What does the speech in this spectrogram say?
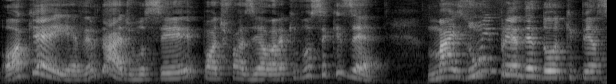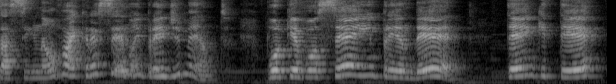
Ok, é verdade, você pode fazer a hora que você quiser. Mas um empreendedor que pensa assim não vai crescer no empreendimento. Porque você empreender tem que ter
